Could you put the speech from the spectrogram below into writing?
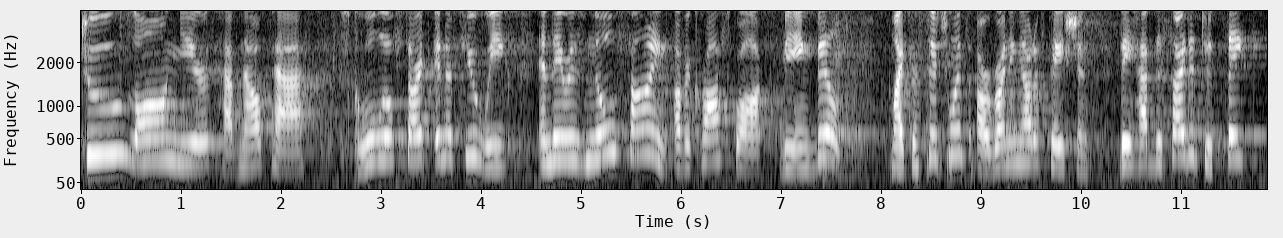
Two long years have now passed, School will start in a few weeks, and there is no sign of a crosswalk being built. My constituents are running out of patience. They have decided to take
